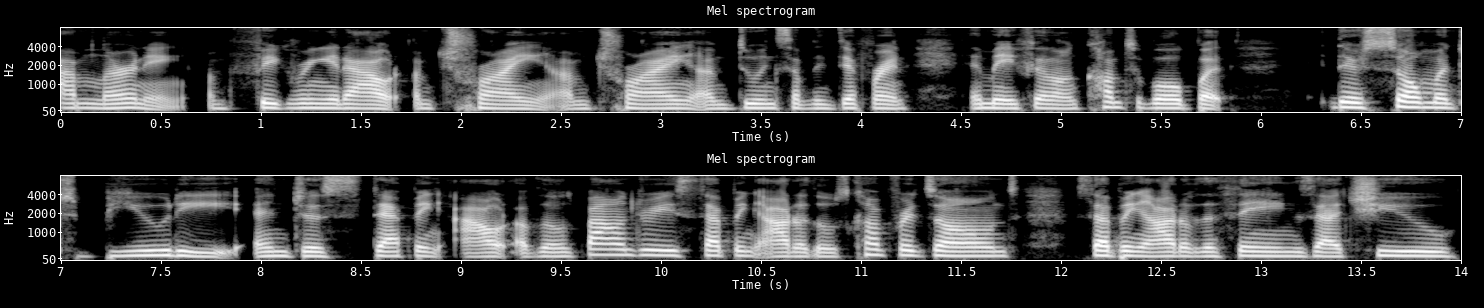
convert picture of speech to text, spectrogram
i'm learning i'm figuring it out i'm trying i'm trying i'm doing something different. It may feel uncomfortable but there's so much beauty and just stepping out of those boundaries, stepping out of those comfort zones, stepping out of the things that you,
